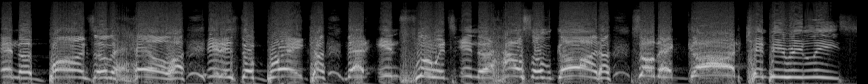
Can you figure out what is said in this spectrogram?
and the bonds of hell. Uh, it is to break uh, that influence in the house of God uh, so that God can be released.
